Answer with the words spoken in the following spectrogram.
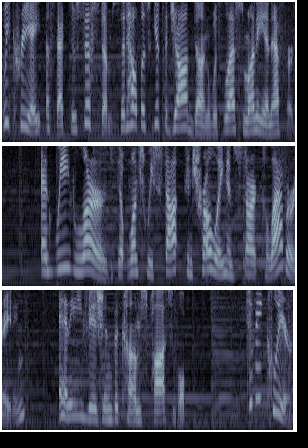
we create effective systems that help us get the job done with less money and effort. And we've learned that once we stop controlling and start collaborating, any vision becomes possible. To be clear,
